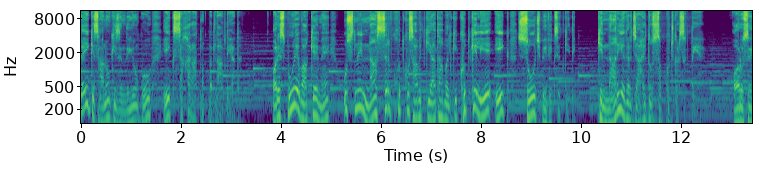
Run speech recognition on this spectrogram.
कई किसानों की जिंदगियों को एक सकारात्मक बदलाव दिया था। और इस पूरे वाक्य में उसने न सिर्फ़ खुद को साबित किया था, बल्कि खुद के लिए एक सोच भी विकसित की थी कि नारी अगर चाहे तो सब कुछ कर सकती है और उसे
